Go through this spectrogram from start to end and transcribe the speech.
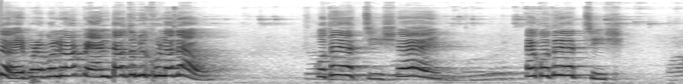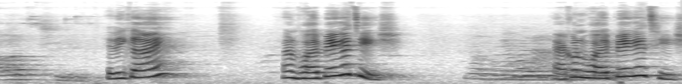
তো? এরপরে বলি ওর প্যান্টটাও তুমি খুলে দাও। কোথায় যাচ্ছিস? এই এই কোথায় যাচ্ছিস? এদিকে আয়। এখন ভয় পেয়ে গেছিস? এখন ভয় পেয়ে গেছিস?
